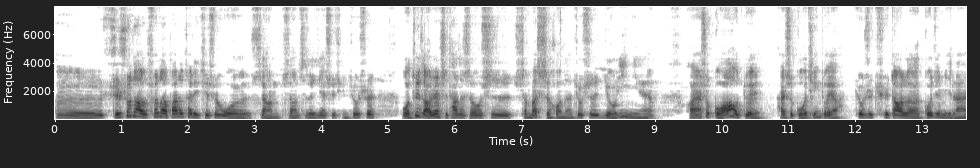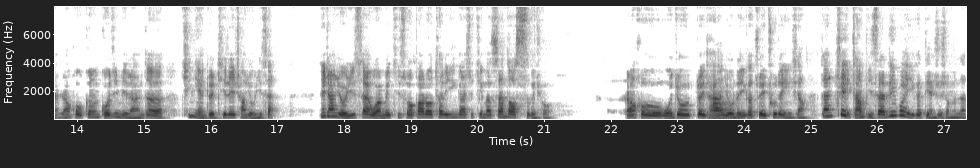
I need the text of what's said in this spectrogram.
呃，其实说到说到巴洛特利，其实我想想起了一件事情，就是我最早认识他的时候是什么时候呢？就是有一年，好像是国奥队还是国青队啊？就是去到了国际米兰，然后跟国际米兰的青年队踢了一场友谊赛。那场友谊赛我还没记错，巴洛特利应该是进了三到四个球。然后我就对他有了一个最初的印象。但这场比赛另外一个点是什么呢？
